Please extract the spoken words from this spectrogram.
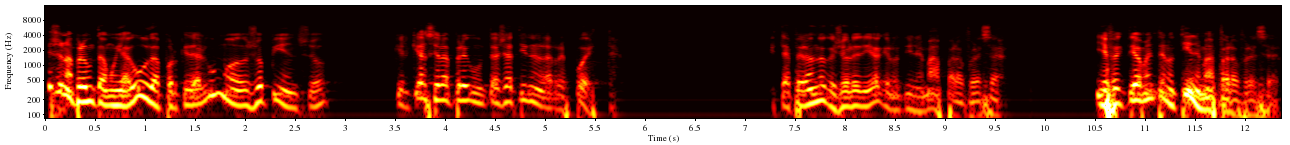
Es una pregunta muy aguda porque de algún modo yo pienso que el que hace la pregunta ya tiene la respuesta. Está esperando que yo le diga que no tiene más para ofrecer. Y efectivamente no tiene más para ofrecer.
